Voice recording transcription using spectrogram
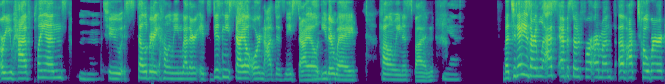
or you have plans Mm-hmm. to celebrate Halloween, whether it's Disney style or not Disney style. Either way, Halloween is fun. Yes. But today is our last episode for our month of October.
